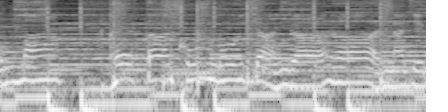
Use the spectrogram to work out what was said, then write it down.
ပါကိုမှာဖက်တာခုမိုးကြံကနာကျင်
